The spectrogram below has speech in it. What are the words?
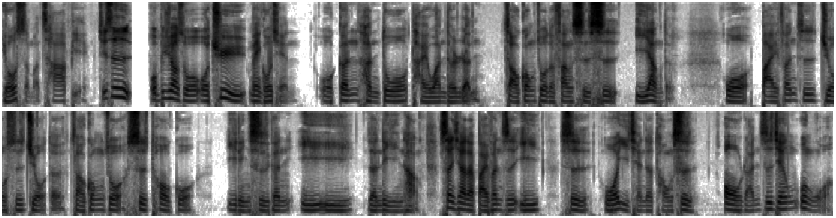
有什么差别？其实我必须要说，我去美国前，我跟很多台湾的人找工作的方式是一样的。我百分之九十九的找工作是透过一零四跟一一人力银行，剩下的百分之一是我以前的同事偶然之间问我，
